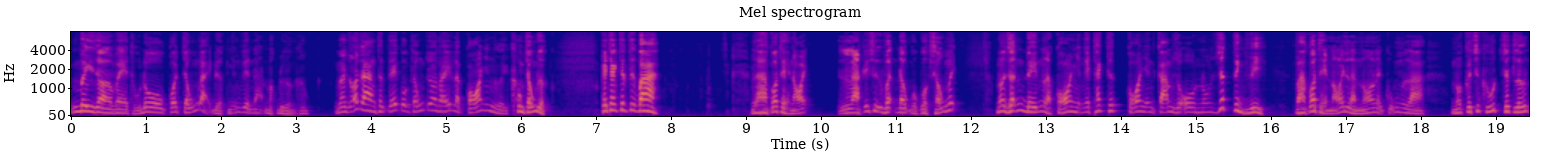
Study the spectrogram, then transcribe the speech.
Bây giờ về thủ đô có chống lại được những viên đạn bọc đường không? Và rõ ràng thực tế cuộc thống cho thấy là có những người không chống được. Cái thách thức thứ ba là có thể nói là cái sự vận động của cuộc sống ấy, nó dẫn đến là có những cái thách thức, có những cám dỗ nó rất tinh vi. Và có thể nói là nó lại cũng là, nó có sức hút rất lớn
